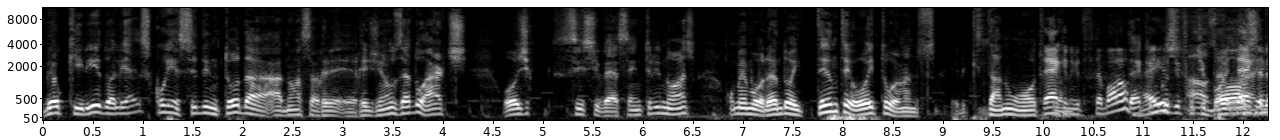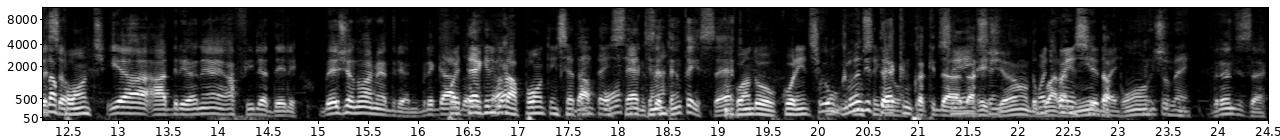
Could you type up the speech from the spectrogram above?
meu querido, aliás, conhecido em toda a nossa re região, Zé Duarte. Hoje se estivesse entre nós, comemorando 88 anos. Ele que está num outro. Técnico plano. de futebol? Técnico é de futebol, ah, técnico da Ponte. E a, a Adriana é a filha dele. Um beijo enorme, Adriano. Obrigado. Foi técnico tá? da Ponte em 77, Ponte, em 77. Quando o Corinthians Foi um grande conseguiu. técnico aqui da, sim, da região, sim. do Muito Guarani, da aí. Ponte. Muito bem. Grande Zé.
